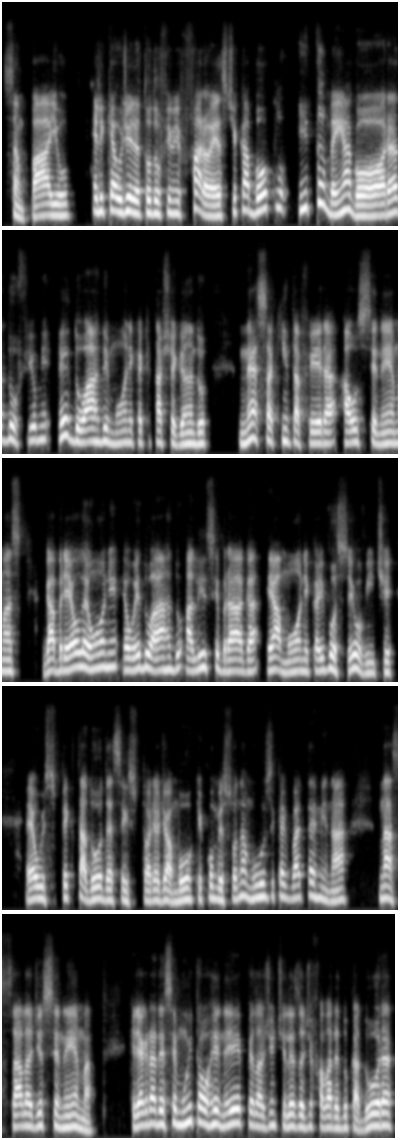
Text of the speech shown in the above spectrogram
Sampaio. Ele que é o diretor do filme Faroeste Caboclo e também agora do filme Eduardo e Mônica, que está chegando nessa quinta-feira aos cinemas. Gabriel Leone é o Eduardo, Alice Braga é a Mônica e você, ouvinte, é o espectador dessa história de amor que começou na música e vai terminar na sala de cinema. Queria agradecer muito ao Renê pela gentileza de falar educadora.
